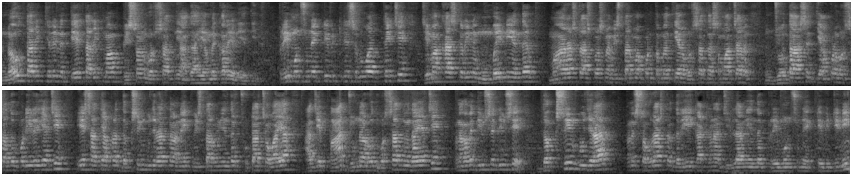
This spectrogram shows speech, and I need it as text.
નવ તારીખથી લઈને તેર તારીખમાં ભીષણ વરસાદની આગાહી અમે કરેલી હતી. પ્રી મોન્સૂન એક્ટિવિટીની શરૂઆત થઈ છે, જેમાં ખાસ કરીને મુંબઈની અંદર મહારાષ્ટ્ર આસપાસના વિસ્તારમાં પણ તમે અત્યારે વરસાદના સમાચાર જોતા હશે, ત્યાં પણ વરસાદો પડી રહ્યા છે. એ સાથે આપણા દક્ષિણ ગુજરાતના અનેક વિસ્તારોની અંદર છૂટા છવાયા આજે પાંચ જૂનના રોજ વરસાદ નોંધાયા છે અને હવે દિવસે દિવસે દક્ષિણ ગુજરાત અને સૌરાષ્ટ્ર દરિયાઈ કાંઠાના જિલ્લાની અંદર પ્રી એક્ટિવિટીની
